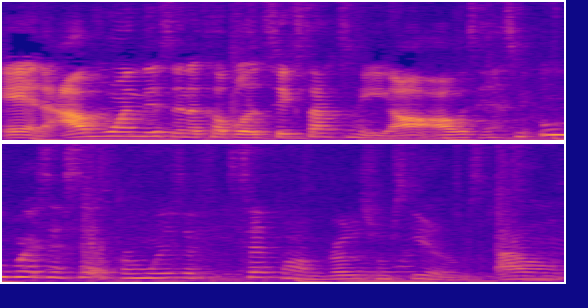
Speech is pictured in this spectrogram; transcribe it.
And i've worn this in a couple of tiktoks and y'all always ask me ooh, where's that set from where's that set from girl it's from skims i don't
